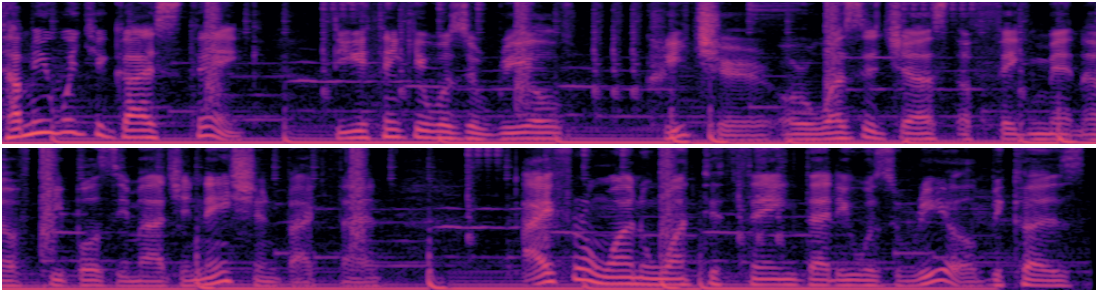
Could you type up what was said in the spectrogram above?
Tell me what you guys think. Do you think it was a real creature or was it just a figment of people's imagination back then? I for one want to think that it was real because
